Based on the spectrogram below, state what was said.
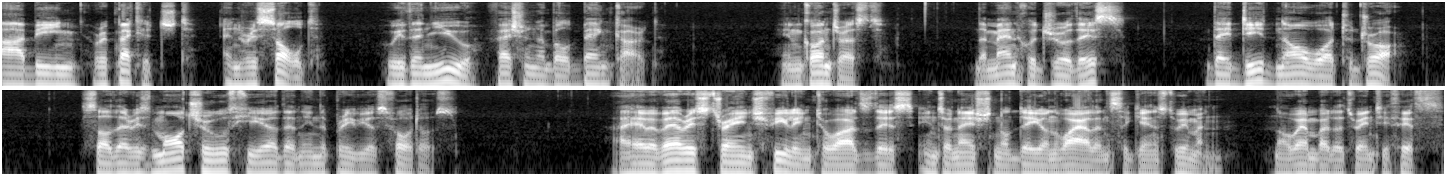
are being repackaged and resold with a new fashionable bank card. In contrast, the men who drew this, they did know what to draw. So there is more truth here than in the previous photos. I have a very strange feeling towards this International Day on Violence Against Women, November the 25th.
